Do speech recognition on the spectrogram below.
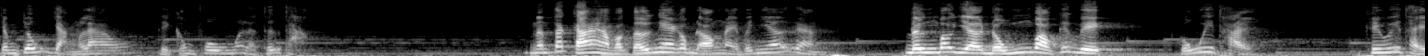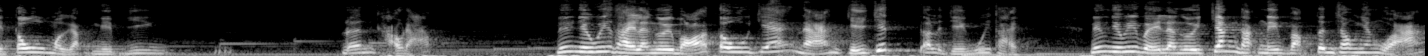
Trong chốn trần lao thì công phu mới là thứ thật. Nên tất cả hàng phật tử nghe công đoạn này phải nhớ rằng, đừng bao giờ đụng vào cái việc của quý thầy khi quý thầy tu mà gặp nghiệp duyên, đến khảo đạo. Nếu như quý thầy là người bỏ tu chán nạn chỉ trích, đó là chuyện quý thầy. Nếu như quý vị là người chân thật niệm phật, tin sâu nhân quả,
